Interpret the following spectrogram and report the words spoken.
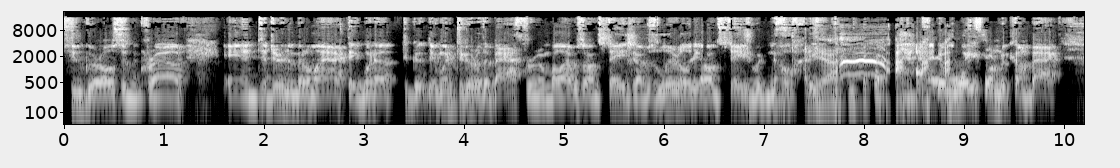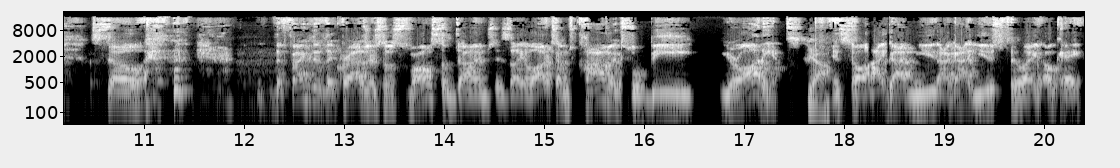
two girls in the crowd and during the middle of my act they went up to go, they went to go to the bathroom while I was on stage. I was literally on stage with nobody. yeah, I had to wait for them to come back. So the fact that the crowds are so small sometimes is like a lot of times comics will be your audience. yeah, And so I got I got used to like, okay,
